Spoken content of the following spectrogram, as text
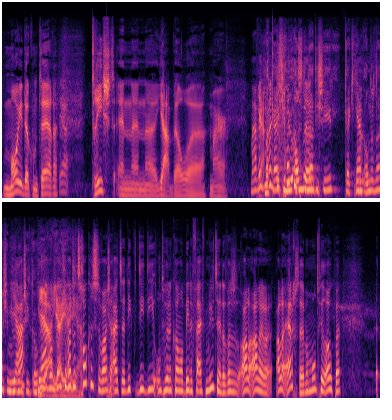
mooie documentaire. Ja. Triest en, en eh, ja, wel, eh, maar. Maar weet Ja. je Maar wat kijk je nu anders naar die serie? Kijk je Ja. nu anders naar als je nu ja, ziet komen? Ja, Ja, want ja, weet je ja, wat het schokkendste was? Ja. Uit, die, die, die onthulling kwam al binnen vijf minuten. En dat was het aller, aller, allerergste. Mijn mond viel open. Het,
